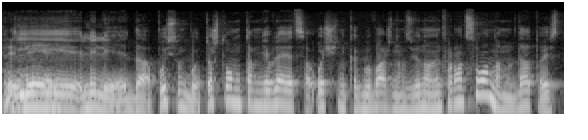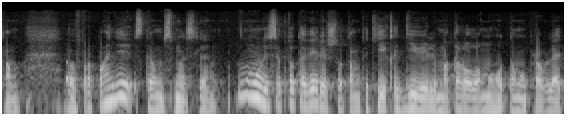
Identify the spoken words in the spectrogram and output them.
Лелеять. и лелеять, да, пусть он будет. То, что он там является очень как бы важным звеном информационным, да, то есть там э, в пропагандистском смысле, ну, если кто-то верит, что там такие, как Диви или Моторола могут там управлять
